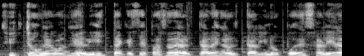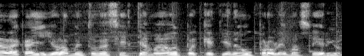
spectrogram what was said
Si usted es un evangelista que se pasa de altar en altar y no puede salir a la calle, yo lamento decirte, amado, pues que tienes un problema serio.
